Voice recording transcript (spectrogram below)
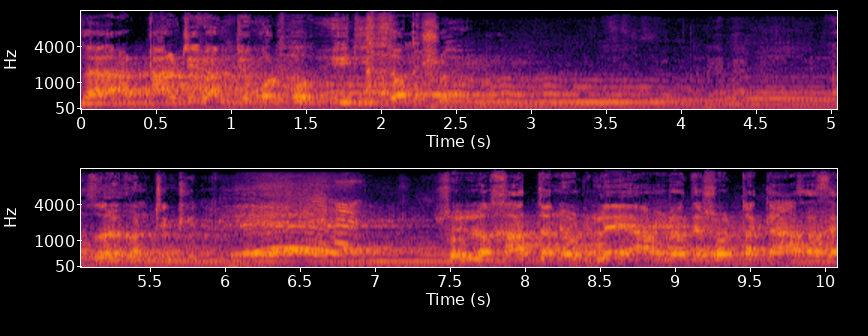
যারা টালটি বাণিজ্য করব এই ধ্বংস। ঠিক শরীর খাদ জানে উঠলে আমরা দেশের একটা গাছ আছে,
